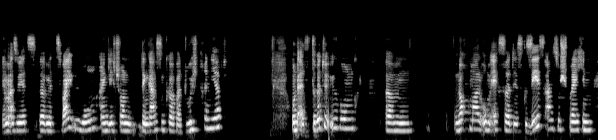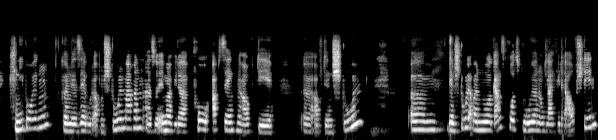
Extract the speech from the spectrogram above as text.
Wir haben also jetzt äh, mit zwei Übungen eigentlich schon den ganzen Körper durchtrainiert. Und als dritte Übung ähm, nochmal, um extra das Gesäß anzusprechen, Kniebeugen können wir sehr gut auf dem Stuhl machen. Also immer wieder Po absenken auf die äh, auf den Stuhl. Ähm, den Stuhl aber nur ganz kurz berühren und gleich wieder aufstehen.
